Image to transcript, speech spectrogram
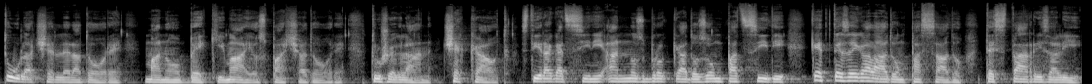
tu l'acceleratore, ma non becchi mai o spacciatore. Truce Clan, check out. Sti ragazzini hanno sbroccato, son impazziti. Che te sei calato in passato? Te sta a risalì.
